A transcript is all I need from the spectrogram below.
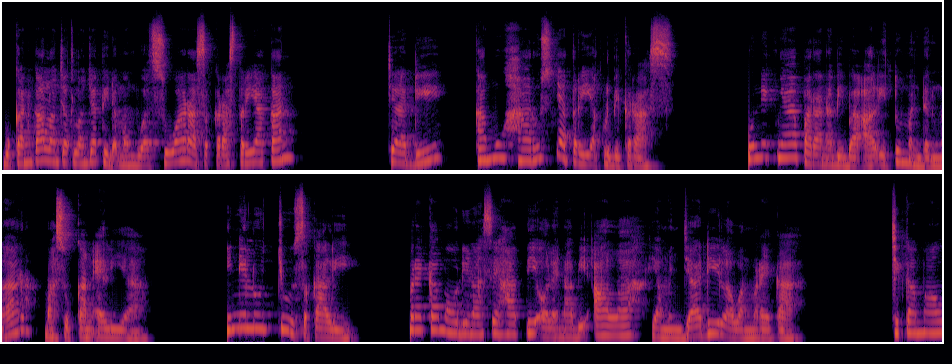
Bukankah loncat-loncat tidak membuat suara sekeras teriakan? Jadi, kamu harusnya teriak lebih keras. Uniknya para nabi Baal itu mendengar masukan Elia. Ini lucu sekali. Mereka mau dinasehati oleh nabi Allah yang menjadi lawan mereka. Jika mau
